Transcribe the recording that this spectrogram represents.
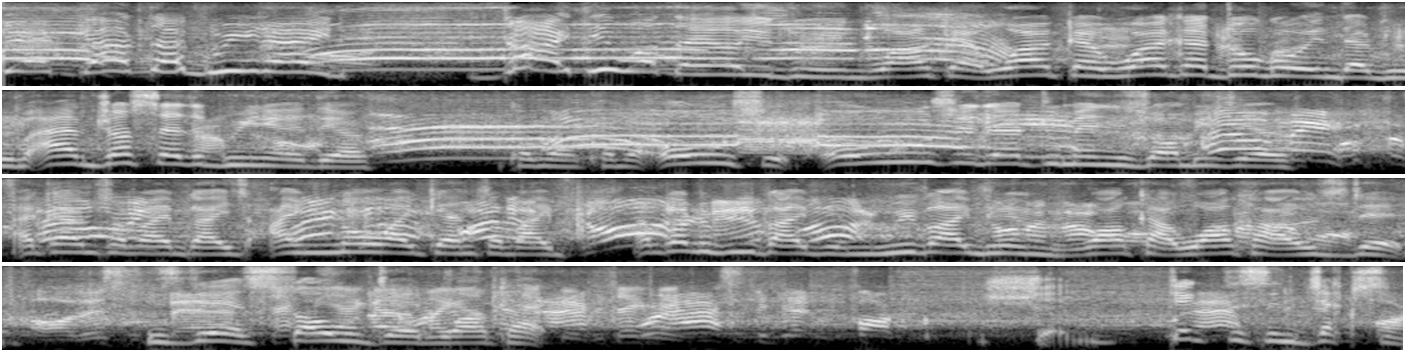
Shit, got the grenade. Diety, what the hell are you doing? Wildcat, Wildcat, Wildcat, don't go in that room. I have just set the grenade there. Come on, come on. Oh shit, oh shit, there are too many zombies here. I can't survive, guys. I know I can't survive. I've got to revive him. Revive him. Wildcat, Wildcat is dead. He's dead, so dead, Wildcat. We're asked to get fucked. Shit. Take this injection.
